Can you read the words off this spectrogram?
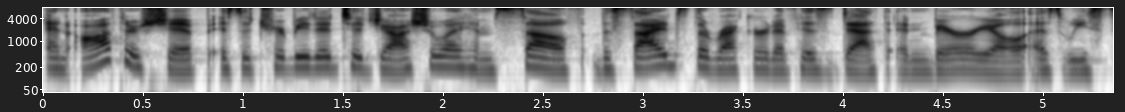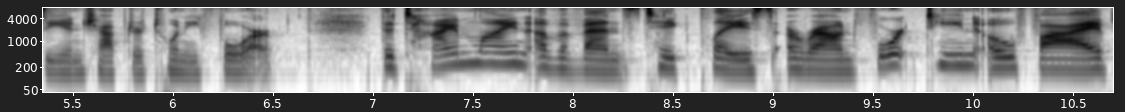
and authorship is attributed to Joshua himself, besides the record of his death and burial, as we see in chapter 24. The timeline of events take place around 1405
